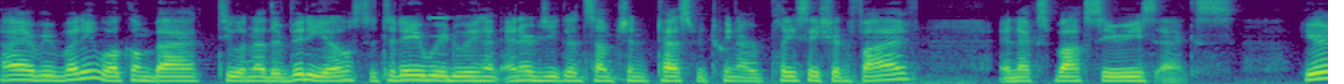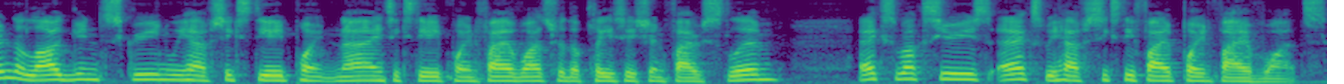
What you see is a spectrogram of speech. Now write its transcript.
Hi everybody, welcome back to another video. So today we're doing an energy consumption test between our PlayStation 5 and Xbox Series X. Here in the login screen we have 68.9, 68.5 watts for the PlayStation 5 Slim. Xbox Series X we have 65.5 watts.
